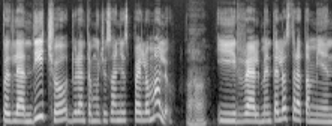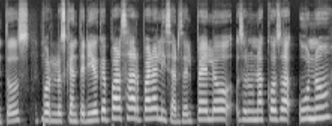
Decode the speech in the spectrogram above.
pues le han dicho durante muchos años pelo malo. Ajá. Y realmente los tratamientos por los que han tenido que pasar para alisarse el pelo son una cosa, uno,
